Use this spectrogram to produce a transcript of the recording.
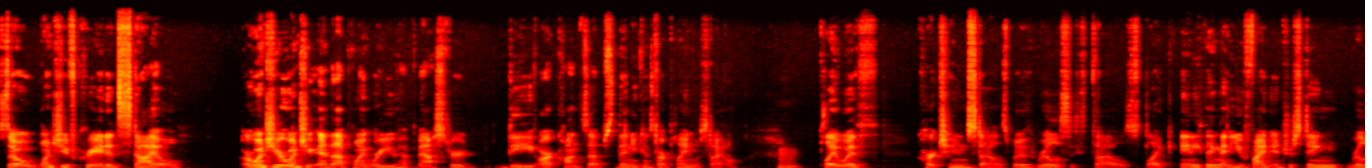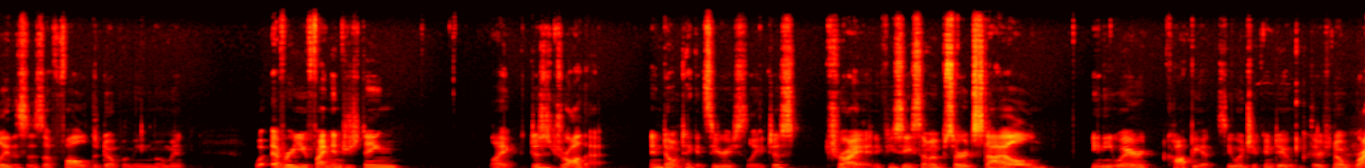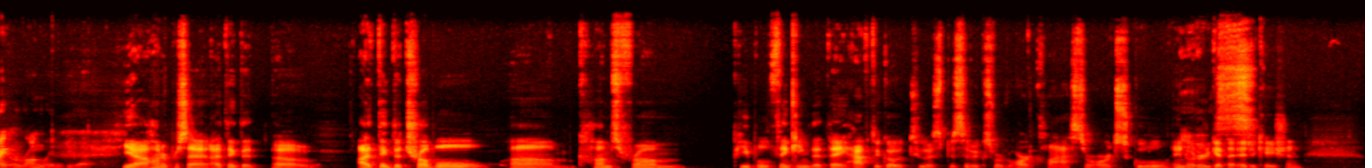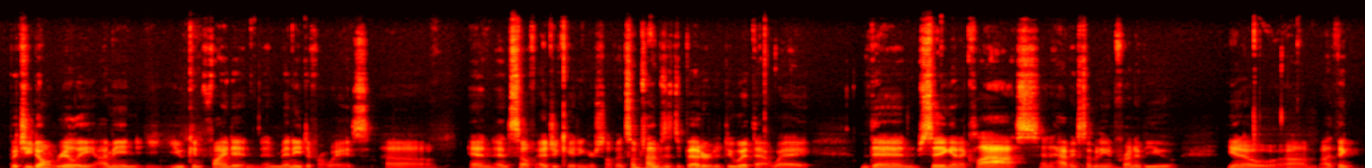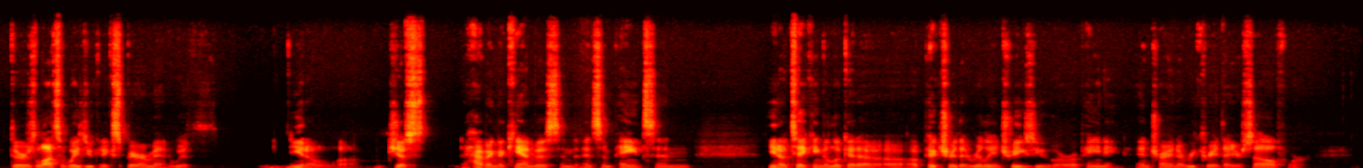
So once you've created style, or once you're once you're at that point where you have mastered the art concepts, then you can start playing with style. Mhm. Play with cartoon styles, but with realistic styles, like anything that you find interesting. Really, this is a follow the dopamine moment. Whatever you find interesting, like just draw that and don't take it seriously. Just try it. If you see some absurd style anywhere, copy it. See what you can do. There's no right or wrong way to do that. Yeah, hundred percent. I think that uh, I think the trouble um, comes from people thinking that they have to go to a specific sort of art class or art school in order to get that education, but you don't really. I mean, you can find it in, in many different ways, uh, and and self educating yourself. And sometimes it's better to do it that way than sitting in a class and having somebody in front of you. You know, um, I think there's lots of ways you could experiment with you know, uh, just having a canvas and, and some paints and, you know, taking a look at a, a picture that really intrigues you or a painting and trying to recreate that yourself or,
